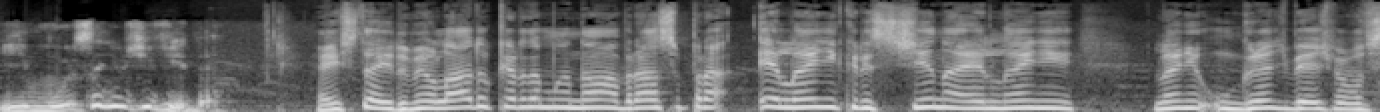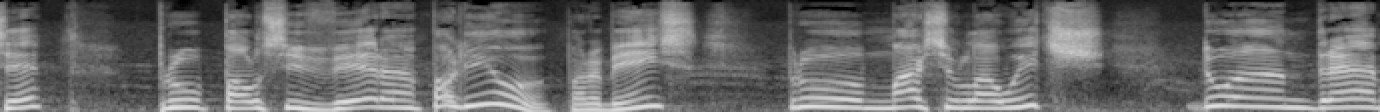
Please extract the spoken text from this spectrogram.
e muitos anos de vida. É isso aí. Do meu lado, eu quero mandar um abraço pra Elaine Cristina. Elaine, Elaine um grande beijo pra você. Pro Paulo Silveira. Paulinho, parabéns. Pro Márcio Lawitch. Do André.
